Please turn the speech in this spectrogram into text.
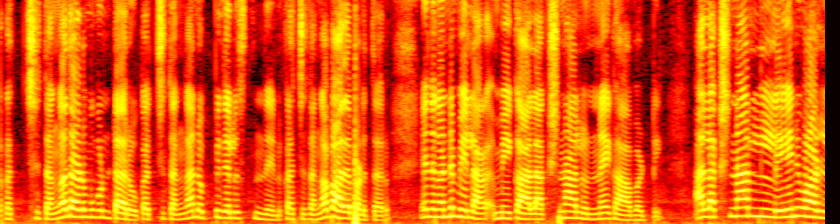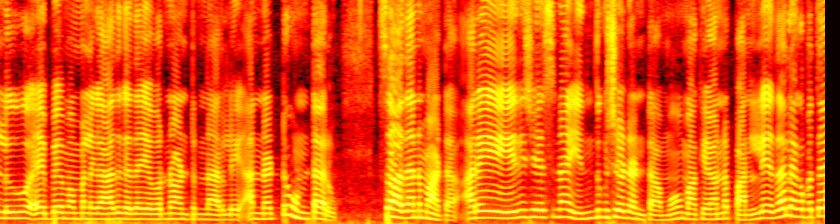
ఖచ్చితంగా తడుముకుంటారు. ఖచ్చితంగా నొప్పి తెలుస్తుంది. ఖచ్చితంగా బాధపడతారు. ఎందుకంటే మీ ల- మీకు ఆ లక్షణాలు ఉన్నాయి కాబట్టి. ఆ లక్షణాలు లేని వాళ్ళు అబ్బాయి మమ్మల్ని కాదు కదా ఎవరినో అంటున్నారులే అన్నట్టు ఉంటారు. సో అదనమాట అరే ఏది చేసినా ఎందుకు చెడు అంటాము మాకేమన్నా పని లేదా? లేకపోతే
